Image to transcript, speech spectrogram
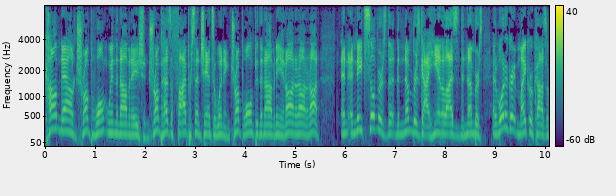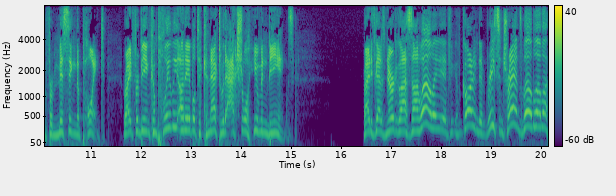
calm down. Trump won't win the nomination. Trump has a five percent chance of winning. Trump won't be the nominee, and on and on and on. And and Nate Silver's the the numbers guy. He analyzes the numbers, and what a great microcosm for missing the point, right? For being completely unable to connect with actual human beings right? He's got his nerd glasses on. Well, if, according to recent trends, blah blah blah.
